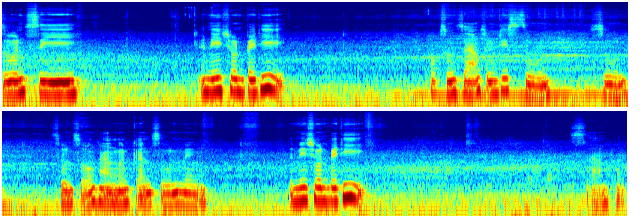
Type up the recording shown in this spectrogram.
ศูนย์สี่อันนี้ชนไปที่หกศูนย์สามศูนย์ที่ศูนย์ศูนย์ศูนย์สองห่างเหมือนกันศูนย์หนึ่งอันนี้ชนไปที่สามหก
